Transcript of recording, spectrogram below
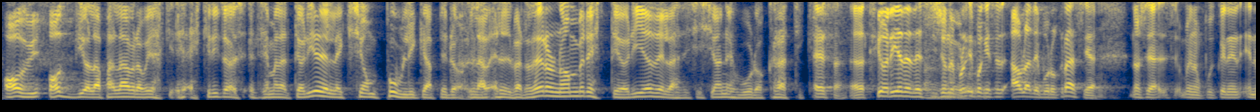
odio, odio la palabra, voy a escrito, es- se llama la teoría de elección pública, pero la- el verdadero nombre es teoría de las decisiones burocráticas. Esa, la teoría de decisiones, porque porque se habla de burocracia. No sé, es- bueno, porque en,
